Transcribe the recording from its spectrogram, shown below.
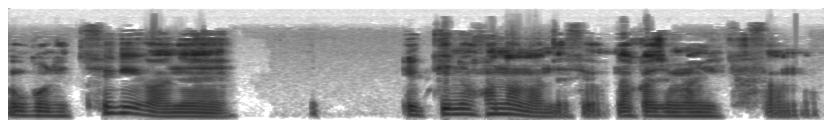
れ。これ次がね、雪の花なんですよ。中島みきさんの。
